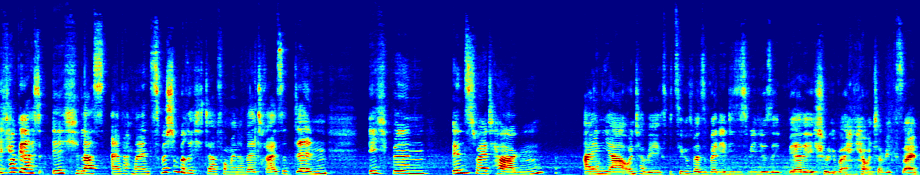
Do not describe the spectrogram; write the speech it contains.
ich habe gedacht, ich lasse einfach mal einen Zwischenbericht da von meiner Weltreise, denn ich bin in zwei Tagen ein Jahr unterwegs, beziehungsweise wenn ihr dieses Video seht, werde ich schon über ein Jahr unterwegs sein.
